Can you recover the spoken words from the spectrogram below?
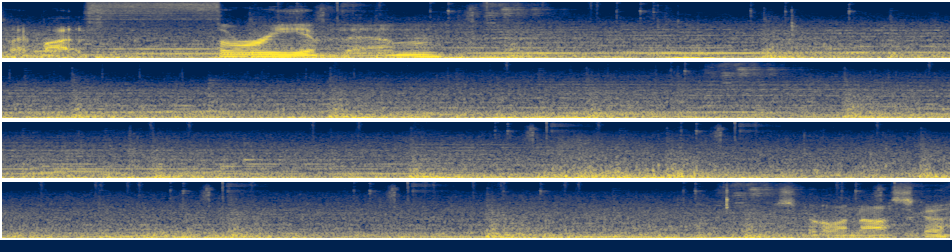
So I bought three of them. Oscar.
